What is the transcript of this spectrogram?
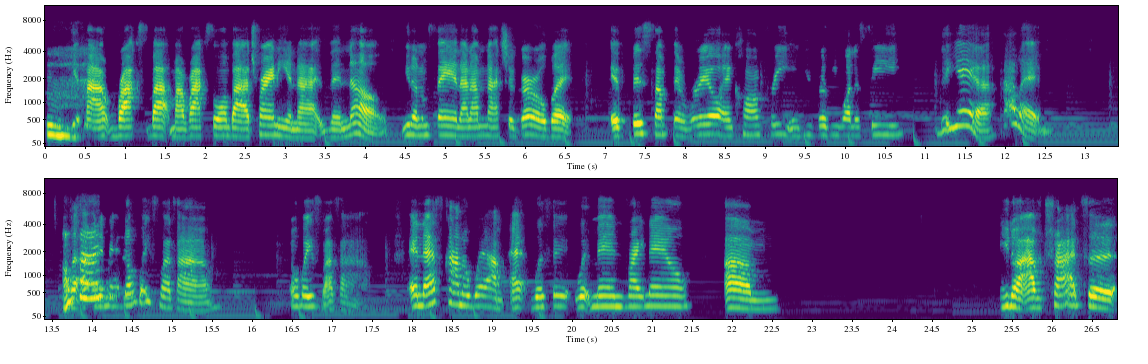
mm. get my rocks by my rocks on by a tranny or not, then no. You know what I'm saying? And I'm not your girl, but if it's something real and concrete and you really want to see, then yeah, holla at me. Okay. But other that, don't waste my time. Don't waste my time. And that's kind of where I'm at with it with men right now. Um, you know, I've tried to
